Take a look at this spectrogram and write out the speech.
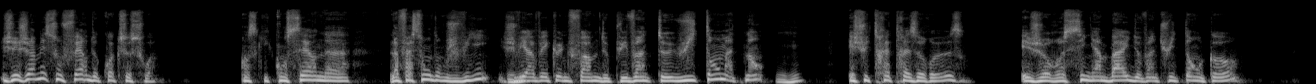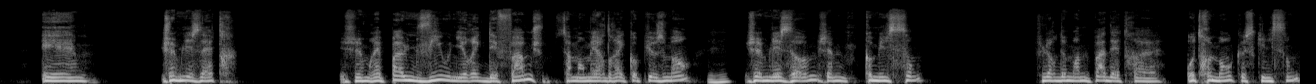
J'ai jamais souffert de quoi que ce soit. En ce qui concerne euh, la façon dont je vis, je vis avec une femme depuis 28 ans maintenant. Mhm. Et je suis très très heureuse. Et je resigne un bail de 28 ans encore. Et j'aime les êtres. J'aimerais pas une vie où il n'y aurait que des femmes. Ça m'emmerderait copieusement. Mhm. J'aime les hommes, j'aime comme ils sont. Je leur demande pas d'être euh, autrement que ce qu'ils sont.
